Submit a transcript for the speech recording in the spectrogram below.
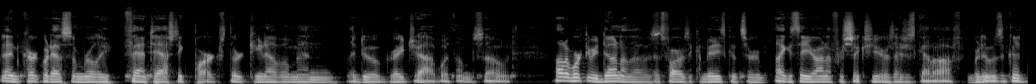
And Kirkwood has some really fantastic parks, 13 of them, and they do a great job with them. So a lot of work to be done on those as far as the committee's concerned. Like I say, you're on it for six years. I just got off, but it was a good.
